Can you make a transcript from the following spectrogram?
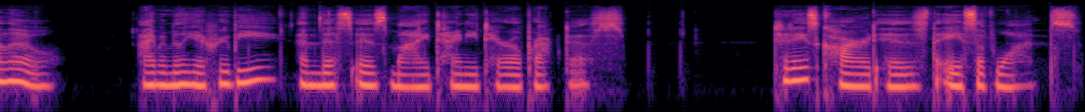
Hello, I'm Amelia Ruby, and this is my tiny tarot practice. Today's card is the Ace of Wands.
